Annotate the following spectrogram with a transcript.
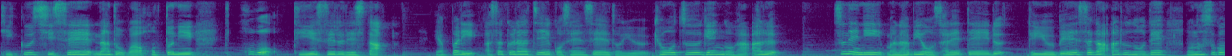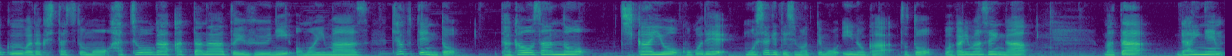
聞く姿勢などは本当にほぼ TSL でした。やっぱり朝倉千恵子先生という共通言語がある常に学びをされているっていうベースがあるのでものすごく私たちとも波長があったなというふうに思います。キャプテンと高尾さんの誓いをここで申し上げてしまってもいいのかちょっと分かりませんがまた来年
